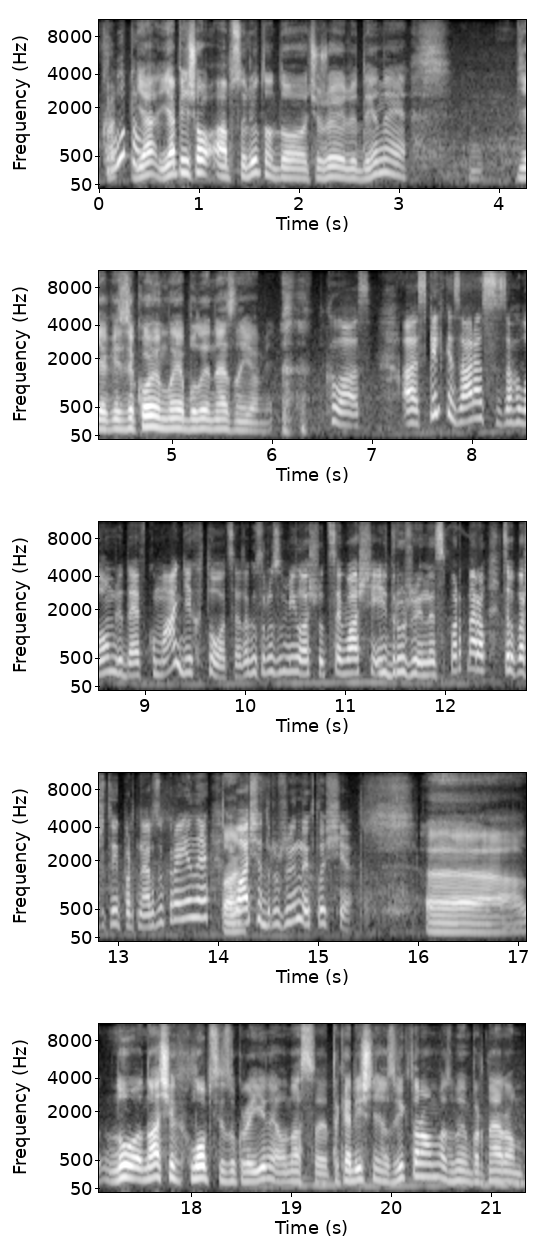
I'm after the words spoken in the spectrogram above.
Круто. Я, я підійшов абсолютно до чужої людини, з якою ми були незнайомі. Клас. А скільки зараз загалом людей в команді? Хто це? Я так зрозуміла, що це ваші і дружини з партнером. Це, по-перше, твій партнер з України, Так. ваші дружини, хто ще? Е, ну, наші хлопці з України, у нас е, таке рішення з Віктором, з моїм партнером,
